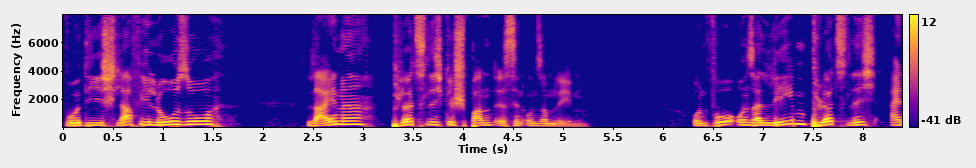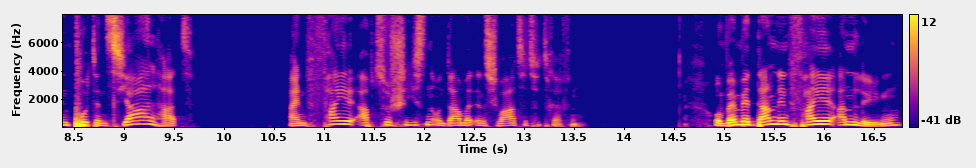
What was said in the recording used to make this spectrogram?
wo die schlaffiloso Leine plötzlich gespannt ist in unserem Leben. Und wo unser Leben plötzlich ein Potenzial hat, einen Pfeil abzuschießen und damit ins Schwarze zu treffen. Und wenn wir dann den Pfeil anlegen,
